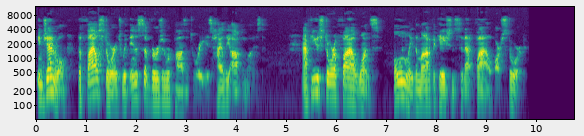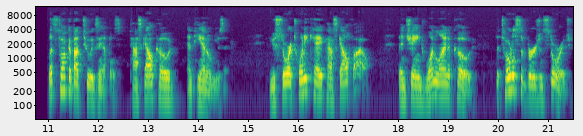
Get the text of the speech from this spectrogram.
In general, the file storage within a Subversion repository is highly optimized. After you store a file once, only the modifications to that file are stored. Let's talk about two examples, Pascal code and piano music. You store a 20K Pascal file, then change one line of code, the total subversion storage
